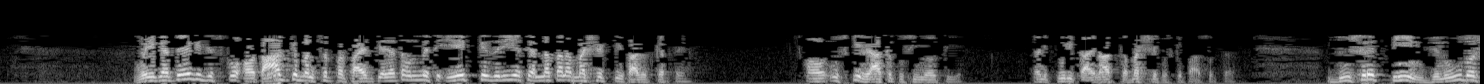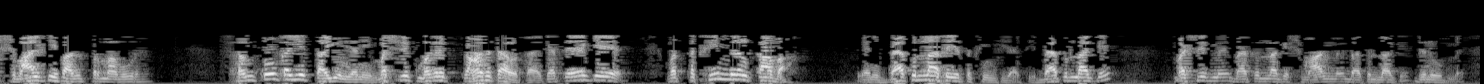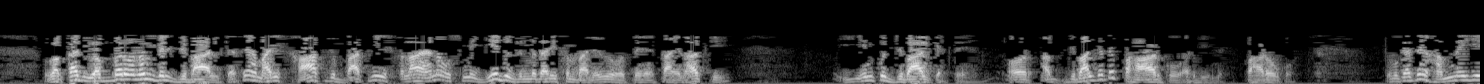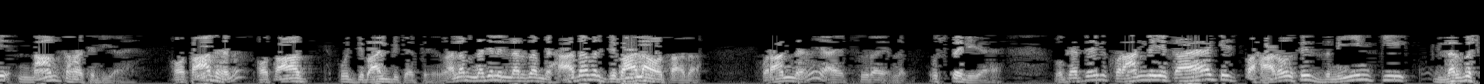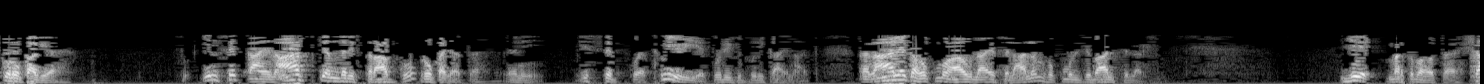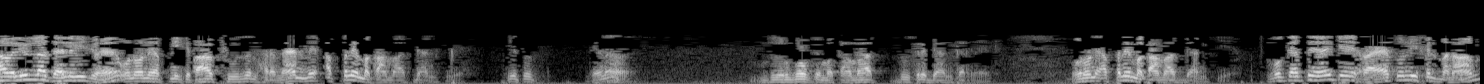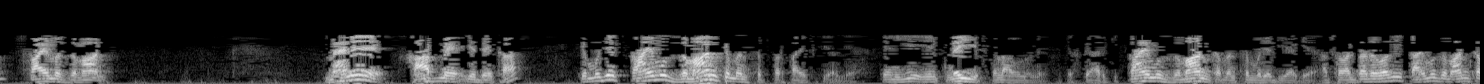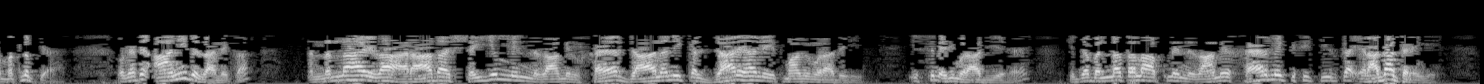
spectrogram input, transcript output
وہ یہ کہتے ہیں کہ جس کو اوتاد کے منصب پر فائد کیا جاتا ہے، ان میں سے ایک کے ذریعے سے اللہ تعالیٰ مشرق کی حفاظت کرتے ہیں۔ اور اس کی ریاست اسی میں ہوتی ہے۔ یعنی پوری کائنات کا مشرق اس کے پاس ہوتا ہے۔ دوسرے تین جنوب اور شمال کی حفاظت پر معمور ہے سنتوں کا یہ تعین یعنی مشرق، مغرب کہاں سے طے ہوتا ہے؟ کہتے ہیں کہ وہ تقسیم من القعبہ یعنی بیت اللہ سے یہ تقسیم کی جاتی ہے۔ بیت اللہ کے مشرق میں، بیت اللہ کے شمال میں، بیت اللہ کے جنوب میں۔ وقت یبر بل جبال کہتے ہیں ہماری خاص جو باطنی اصطلاح ہے نا، اس میں یہ جو ذمہ داری سنبھالے ہوئے ہوتے ہیں کائنات کی ان کو جبال کہتے ہیں۔ اور اب جبال کہتے ہیں پہاڑ کو عربی میں، پہاڑوں کو۔ تو وہ کہتے ہیں ہم نے یہ نام کہاں سے لیا ہے؟ اوتاد ہے نا؟ اوتاد کو جبال بھی کہتے ہیں۔ علم نجل جبالا اوتادا۔ قرآن میں ہے سورہ اس پہ لیا ہے۔ وہ کہتے ہیں کہ قرآن نے یہ کہا ہے کہ پہاڑوں سے زمین کی لرزش کو روکا گیا ہے۔ تو ان سے کائنات کے اندر اضطراب کو روکا جاتا ہے۔ یعنی اس سے تھمی ہوئی ہے، پوری کی پوری کائنات۔ کزال کا حکم فی العالم، حکم الجبال فی الارض۔ یہ مرتبہ ہوتا ہے۔ شاہ ولی اللہ دہلوی جو ہے انہوں نے اپنی کتاب فیوز الحرمین میں اپنے مقامات بیان کیے یہ تو ہے نا، بزرگوں کے مقامات دوسرے بیان کر رہے ہیں۔ انہوں نے اپنے مقامات بیان کیے وہ کہتے ہیں کہ رایت فل بنام قائم الزمان۔ میں نے خواب میں یہ دیکھا کہ مجھے قائم الزمان کے منصب پر فائز کیا گیا ہے۔ یعنی یہ ایک نئی اصطلاح انہوں نے اختیار کی، قائم الزمان کا منصب مجھے دیا گیا اب سوال پیدا ہوا کہ قائم الزمان کا مطلب کیا ہے؟ وہ کہتے ہیں، آنی بزالے کا اللہ ارادہ شیم من نظام الخیر جالنی کل جا رہا اتمام مراد ہی اس سے میری مراد یہ ہے کہ جب اللہ تعالیٰ اپنے نظام خیر میں کسی چیز کا ارادہ کریں گے،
